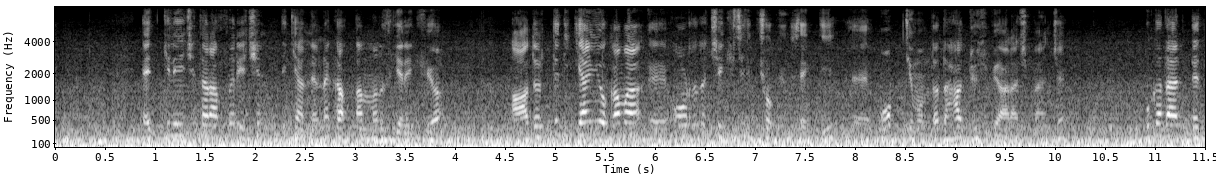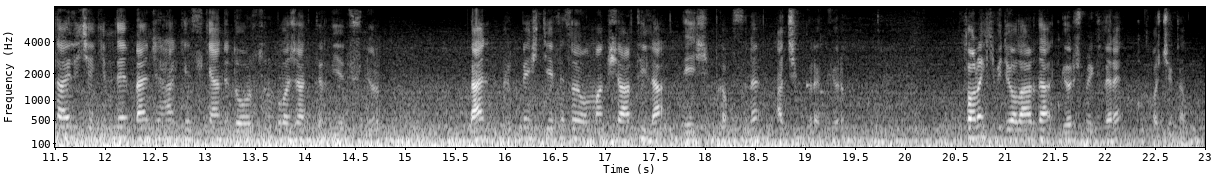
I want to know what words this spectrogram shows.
Etkileyici tarafları için dikenlerine katlanmanız gerekiyor. A4'te diken yok ama e, orada da çekicilik çok yüksek değil. E, Optimum'da daha düz bir araç bence. Bu kadar detaylı çekimde bence herkes kendi doğrusunu bulacaktır diye düşünüyorum. Ben 45 TFSI olmak şartıyla değişim kapısını açık bırakıyorum. Sonraki videolarda görüşmek üzere. Hoşçakalın.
